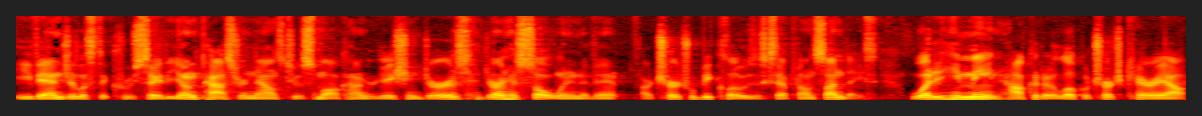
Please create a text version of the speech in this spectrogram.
evangelistic crusade. The young pastor announced to a small congregation during his soul winning event, our church will be closed except on Sundays. What did he mean? How could a local church carry out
